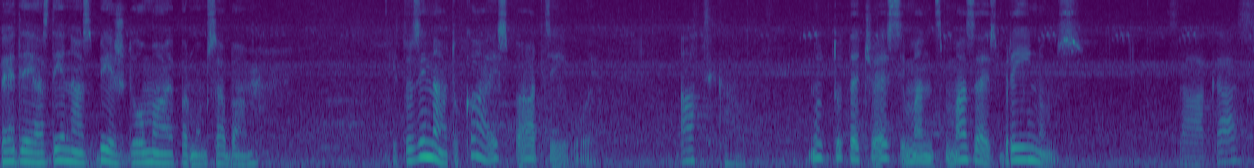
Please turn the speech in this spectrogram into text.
pēdējās dienās bieži domāju par mums abām. Ja tu zinātu, kā es pārdzīvoju, Atkal nu, tu taču esi mans mazais brīnums. sākās.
